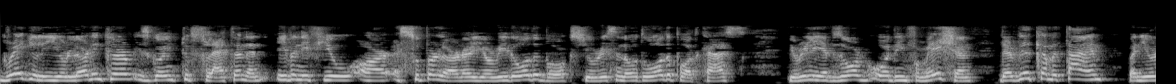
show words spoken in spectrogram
gradually your learning curve is going to flatten. And even if you are a super learner, you read all the books, you listen to all the podcasts, you really absorb all the information, there will come a time when your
